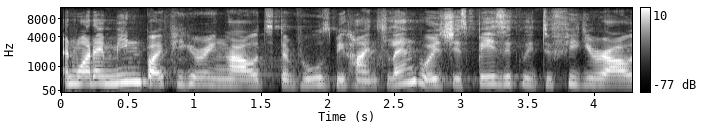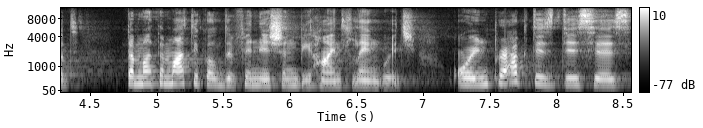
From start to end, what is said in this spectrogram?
And what I mean by figuring out the rules behind language is basically to figure out the mathematical definition behind language. Or in practice, this is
